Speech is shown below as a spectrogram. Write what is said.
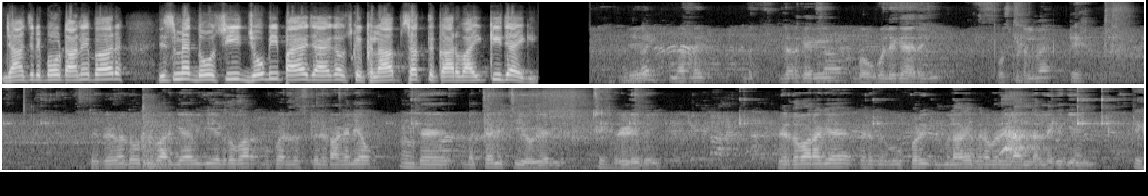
जाँच रिपोर्ट आने पर इसमें दोषी जो भी पाया जाएगा उसके खिलाफ सख्त कार्रवाई की जाएगी। लड़के की बहू को लेके आया था हॉस्पिटल में। तो फिर मैं दो तीन बार गया भी जी एक दो बार वो कर उस पर लिटा के ले आओ तो बच्चा नीचे ही गया जी रेड़ी पे ही फिर दोबारा गया फिर ऊपर मिला के फिर रेड़ा अंदर लेके गए जी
